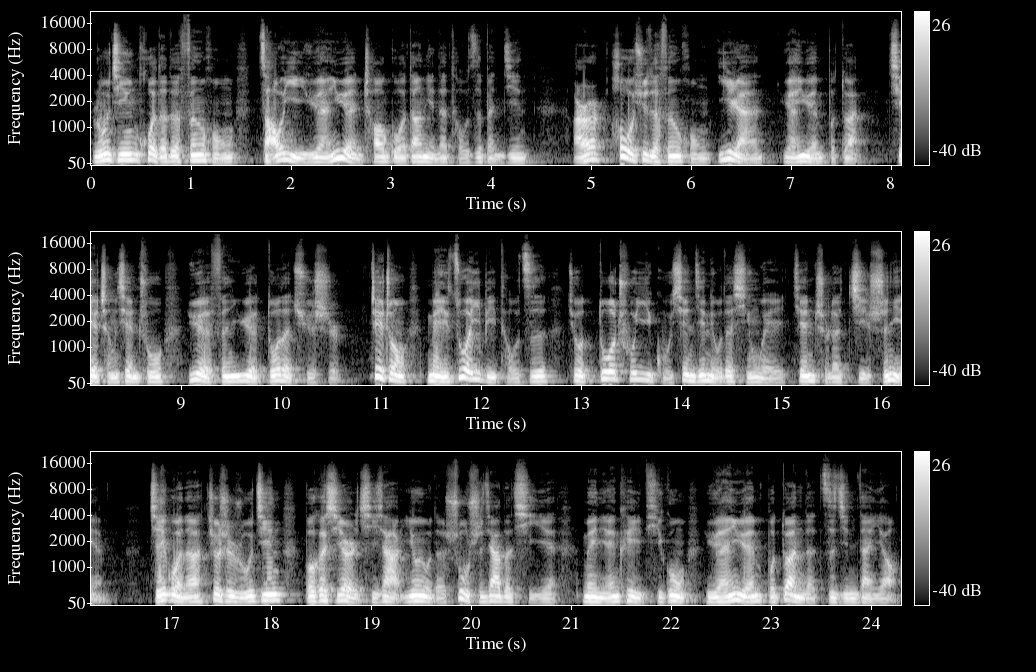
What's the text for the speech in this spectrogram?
如今获得的分红早已远远超过当年的投资本金，而后续的分红依然源源不断，且呈现出越分越多的趋势。这种每做一笔投资就多出一股现金流的行为，坚持了几十年。结果呢，就是如今伯克希尔旗下拥有的数十家的企业，每年可以提供源源不断的资金弹药，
